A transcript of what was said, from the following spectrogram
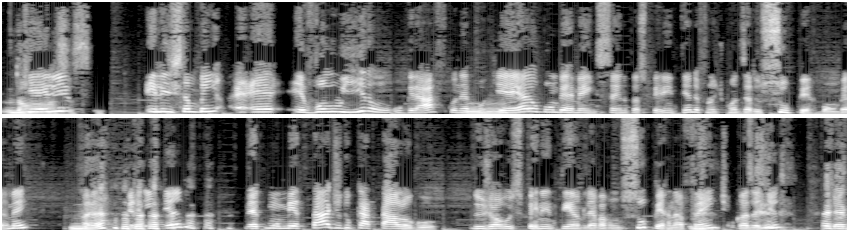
Nossa. Que ele, sim eles também é, é, evoluíram o gráfico, né? Uhum. Porque era o Bomberman saindo para Super Nintendo, afinal de contas era o Super Bomberman. Né? Super Nintendo, né? Como metade do catálogo dos jogos Super Nintendo levava um Super na frente por causa disso. É,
